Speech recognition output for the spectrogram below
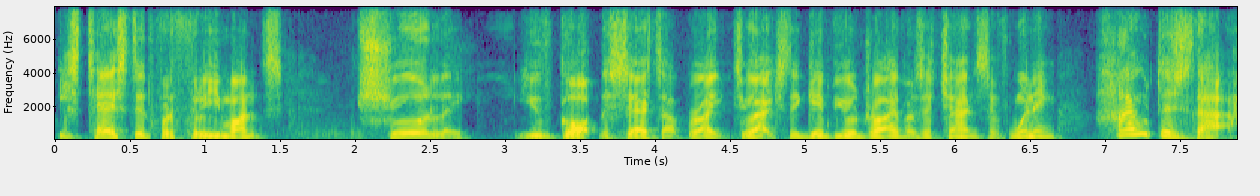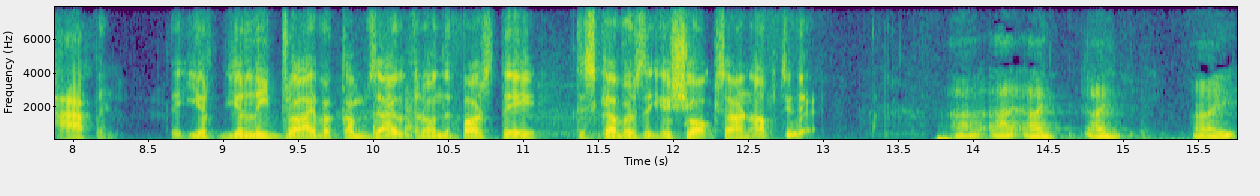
He's tested for three months. Surely you've got the setup right to actually give your drivers a chance of winning. How does that happen? That your your lead driver comes out and on the first day discovers that your shocks aren't up to it. I I I, I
